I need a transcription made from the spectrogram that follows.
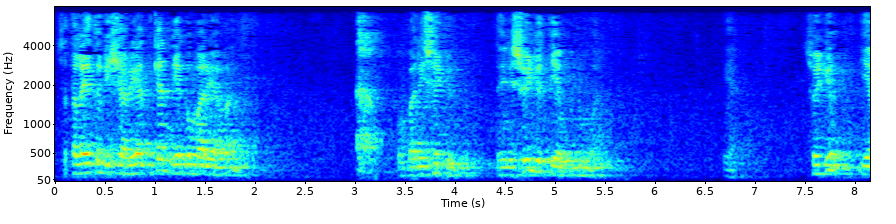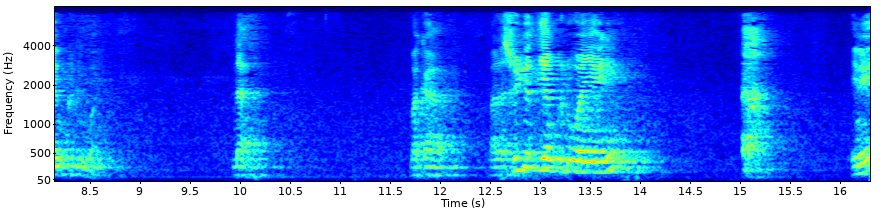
Setelah itu disyariatkan dia kembali apa? Kembali sujud. Dan ini sujud yang kedua. Ya. Sujud yang kedua. Nah, maka pada sujud yang keduanya ini ini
